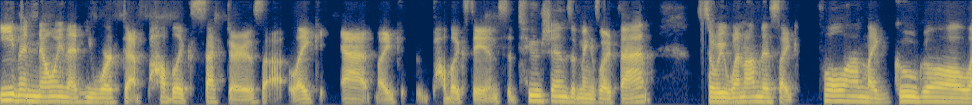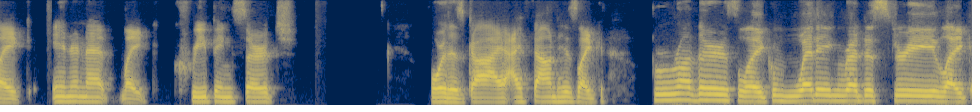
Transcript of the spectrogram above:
even knowing that he worked at public sectors, uh, like at like public state institutions and things like that. So we went on this like full on like Google like internet like creeping search for this guy. I found his like brother's like wedding registry, like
